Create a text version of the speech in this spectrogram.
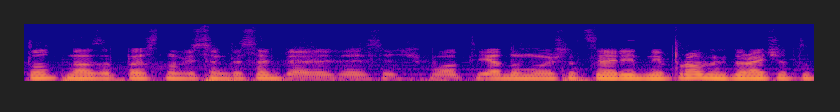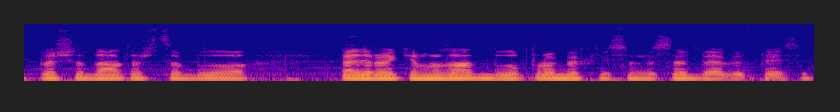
Тут у нас записано 89 тисяч. От. Я думаю, що це рідний пробіг. До речі, тут пише дата, що це було 5 років назад, було пробіг 89 тисяч.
